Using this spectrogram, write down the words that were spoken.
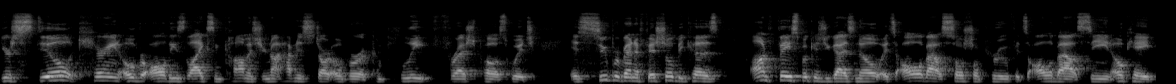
you're still carrying over all these likes and comments. You're not having to start over a complete fresh post which is super beneficial because on Facebook as you guys know it's all about social proof. It's all about seeing okay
